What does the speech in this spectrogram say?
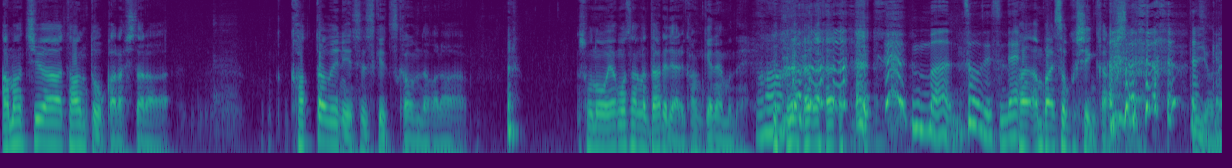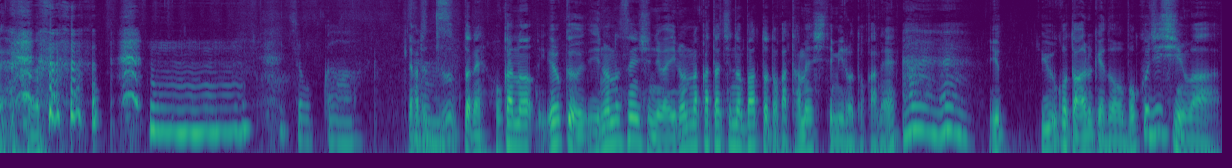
アマチュア担当からしたら買った上に SSK 使うんだからその親御さんが誰であれ関係ないもんね。まあそうですね。販売促進からしたら。いいよね。うん。そうか。だからずっとね、他のよくいろんな選手にはいろんな形のバットとか試してみろとかね、言うことあるけど僕自身は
